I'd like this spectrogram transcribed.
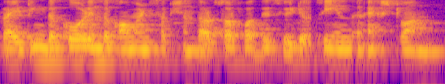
writing the code in the comment section. That's all for this video. See you in the next one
